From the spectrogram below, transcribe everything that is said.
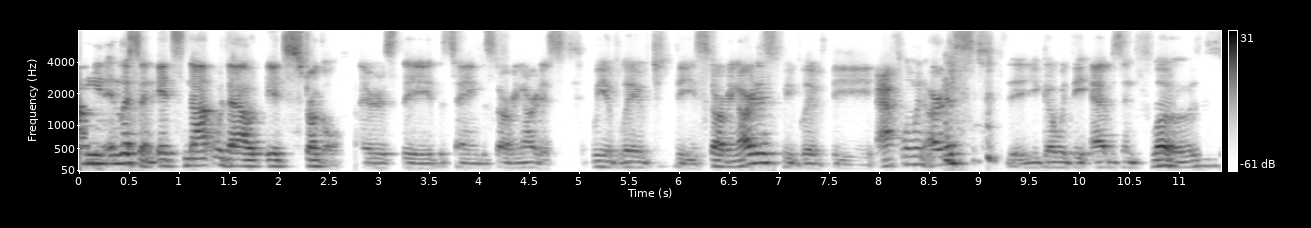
I mean, and listen, it's not without its struggle. There's the the saying, the starving artist. We have lived the starving artist. We've lived the affluent artist. you go with the ebbs and flows,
